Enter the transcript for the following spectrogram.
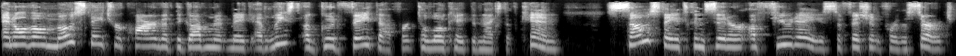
And although most states require that the government make at least a good faith effort to locate the next of kin, some states consider a few days sufficient for the search,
